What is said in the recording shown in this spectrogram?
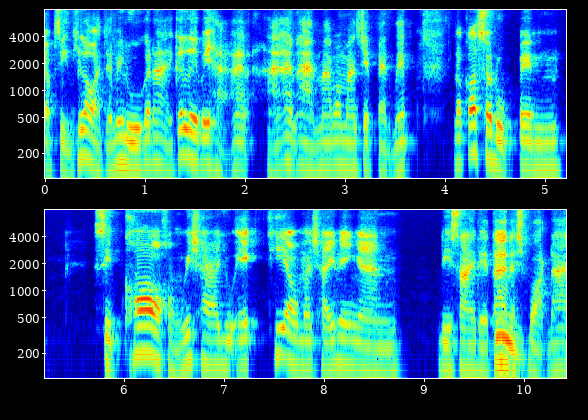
กับสิ่งที่เราอาจจะไม่รู้ก็ได้ ก็เลยไปหาอ่านหาอ่านอ่านมาประมาณ 7-8 เว็บ แล้วก็สรุปเป็น 10 ข้อของวิชา UX ที่เอามาใช้ในงาน Design Data อืม Dashboard ได้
